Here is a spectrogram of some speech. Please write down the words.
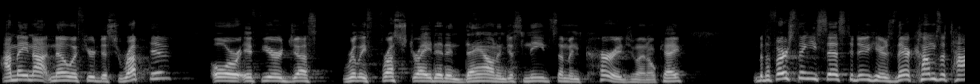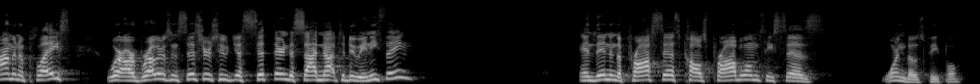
I may not know if you're disruptive or if you're just really frustrated and down and just need some encouragement, okay? But the first thing he says to do here is there comes a time and a place where our brothers and sisters who just sit there and decide not to do anything, and then in the process cause problems, he says, warn those people.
